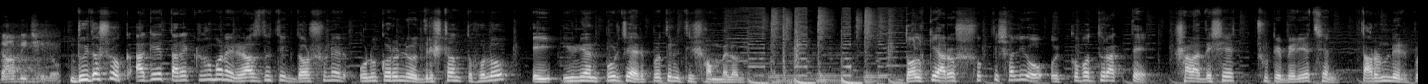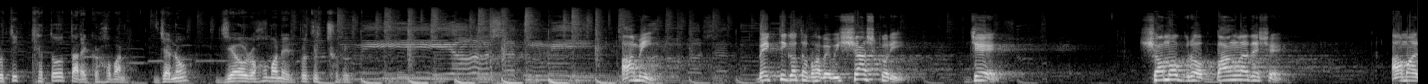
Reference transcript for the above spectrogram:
দাবি ছিল। দুই দশক আগে তারেক রহমানের রাজনৈতিক দর্শনের অনুকরণীয় দৃষ্টান্ত হল এই ইউনিয়ন পর্যায়ের প্রতিনিধি সম্মেলন। দলকে আরও শক্তিশালী ও ঐক্যবদ্ধ রাখতে সারা দেশে ছুটে বেরিয়েছেন তারুণ্যের প্রতীক খ্যাত তারেক রহমান, যেন জিয়াউর রহমানের প্রতিচ্ছবি। আমি ব্যক্তিগতভাবে বিশ্বাস করি যে সমগ্র বাংলাদেশে আমার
